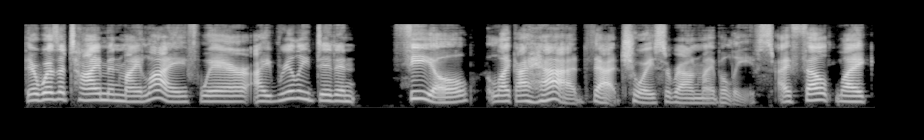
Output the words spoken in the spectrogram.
there was a time in my life where I really didn't feel like I had that choice around my beliefs. I felt like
